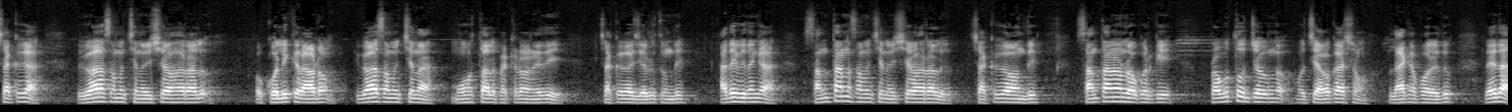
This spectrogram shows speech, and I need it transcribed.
చక్కగా వివాహ సంబంధించిన విషయవహారాలు ఒక కొలికి రావడం వివాహ సంబంధించిన ముహూర్తాలు పెట్టడం అనేది చక్కగా జరుగుతుంది. అదేవిధంగా సంతానం సంబంధించిన విషయవహారాలు చక్కగా ఉంది. సంతానంలో ఒకరికి ప్రభుత్వ ఉద్యోగం వచ్చే అవకాశం లేకపోలేదు. లేదా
